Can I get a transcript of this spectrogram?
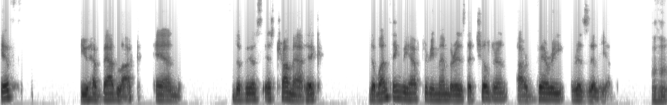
if you have bad luck and the birth is traumatic, the one thing we have to remember is that children are very resilient. Mm-hmm.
